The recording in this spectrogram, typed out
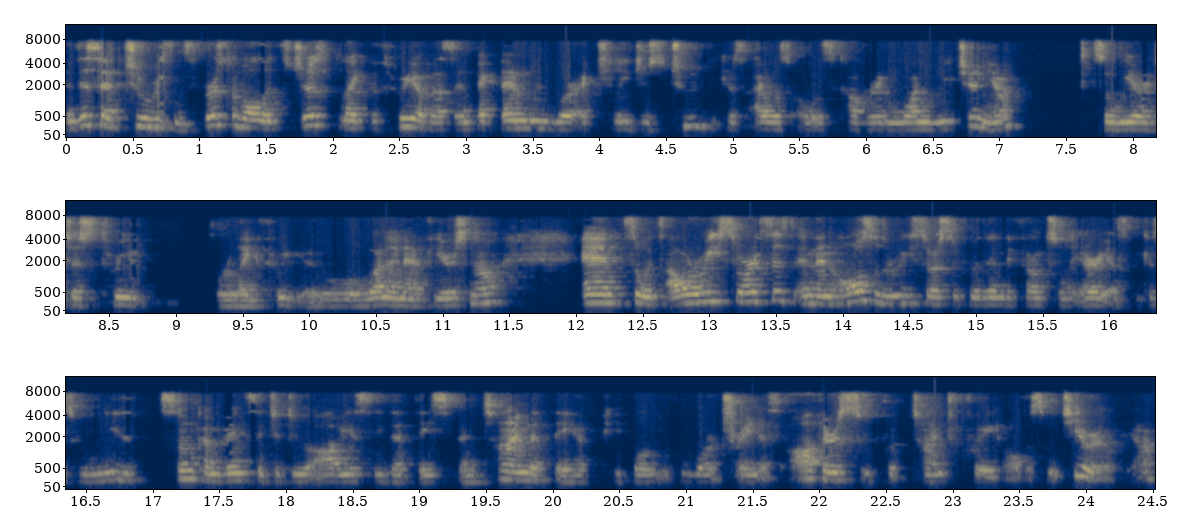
And this had two reasons. First of all, it's just like the three of us, and back then we were actually just two because I was always covering one region, yeah. So we are just three for like three, uh, one and a half years now. And so it's our resources and then also the resources within the functional areas because we needed some convincing to do obviously that they spend time, that they have people who are trained as authors who put time to create all this material. Yeah.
